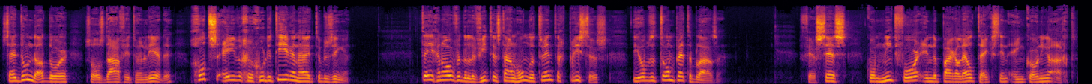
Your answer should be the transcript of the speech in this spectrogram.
Zij doen dat door, zoals David hun leerde, Gods eeuwige goede tierenheid te bezingen. Tegenover de levieten staan 120 priesters die op de trompetten blazen. Vers 6 komt niet voor in de paralleltekst in 1 Koningen 8.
